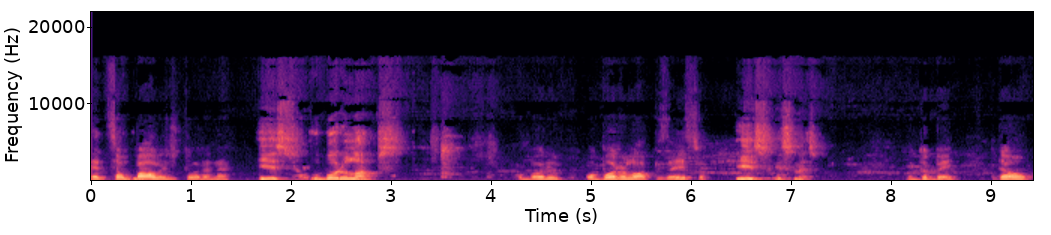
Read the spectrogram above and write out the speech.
É de São Paulo, editora, né? Isso, o Boro Lopes. O Boro, o Boro Lopes, é isso? Isso, isso mesmo. Muito bem. Então,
